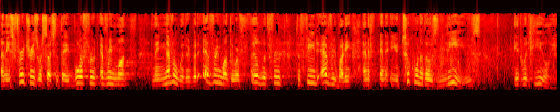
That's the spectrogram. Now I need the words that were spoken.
And these fruit trees were such that they bore fruit every month. And they never withered, but every month they were filled with fruit to feed everybody. And if and you took one of those leaves, it would heal you.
